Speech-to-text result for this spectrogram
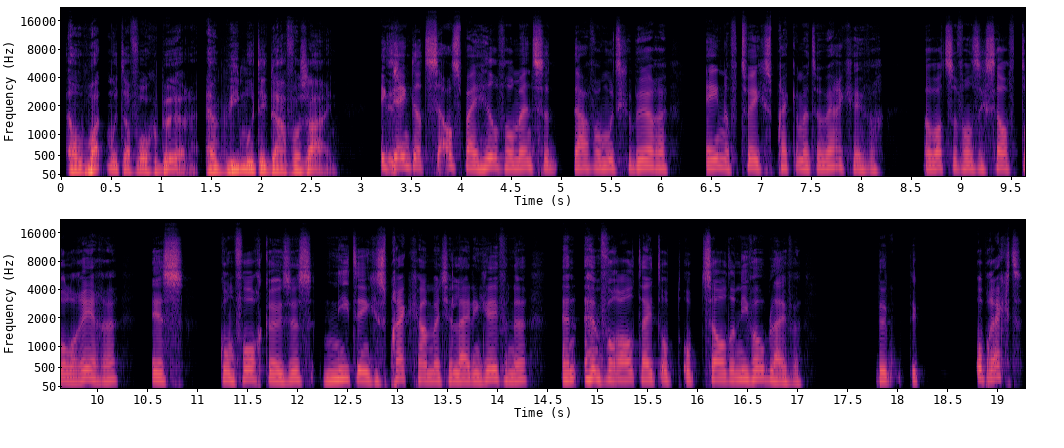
En wat moet daarvoor gebeuren? En wie moet ik daarvoor zijn? Ik Is- denk dat zelfs bij heel veel mensen daarvoor moet gebeuren één of twee gesprekken met hun werkgever. Maar wat ze van zichzelf tolereren is comfortkeuzes, niet in gesprek gaan met je leidinggevende en, en voor altijd op, op hetzelfde niveau blijven. De, de, oprecht.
